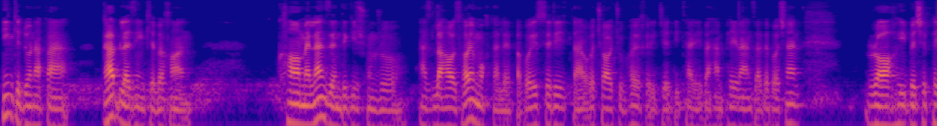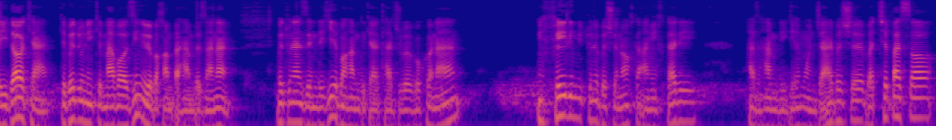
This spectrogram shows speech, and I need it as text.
این که دو نفر قبل از اینکه بخوان کاملا زندگیشون رو از لحاظهای مختلف و با یه سری در واقع چارچوبهای خیلی جدی تری به هم پیوند زده باشن راهی بشه پیدا کرد که بدونی که موازینی رو بخوام به هم بزنن بتونن زندگی با هم دیگر تجربه بکنن این خیلی می‌تونه به شناخت عمیقتری از همدیگه منجر بشه و چه بسا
